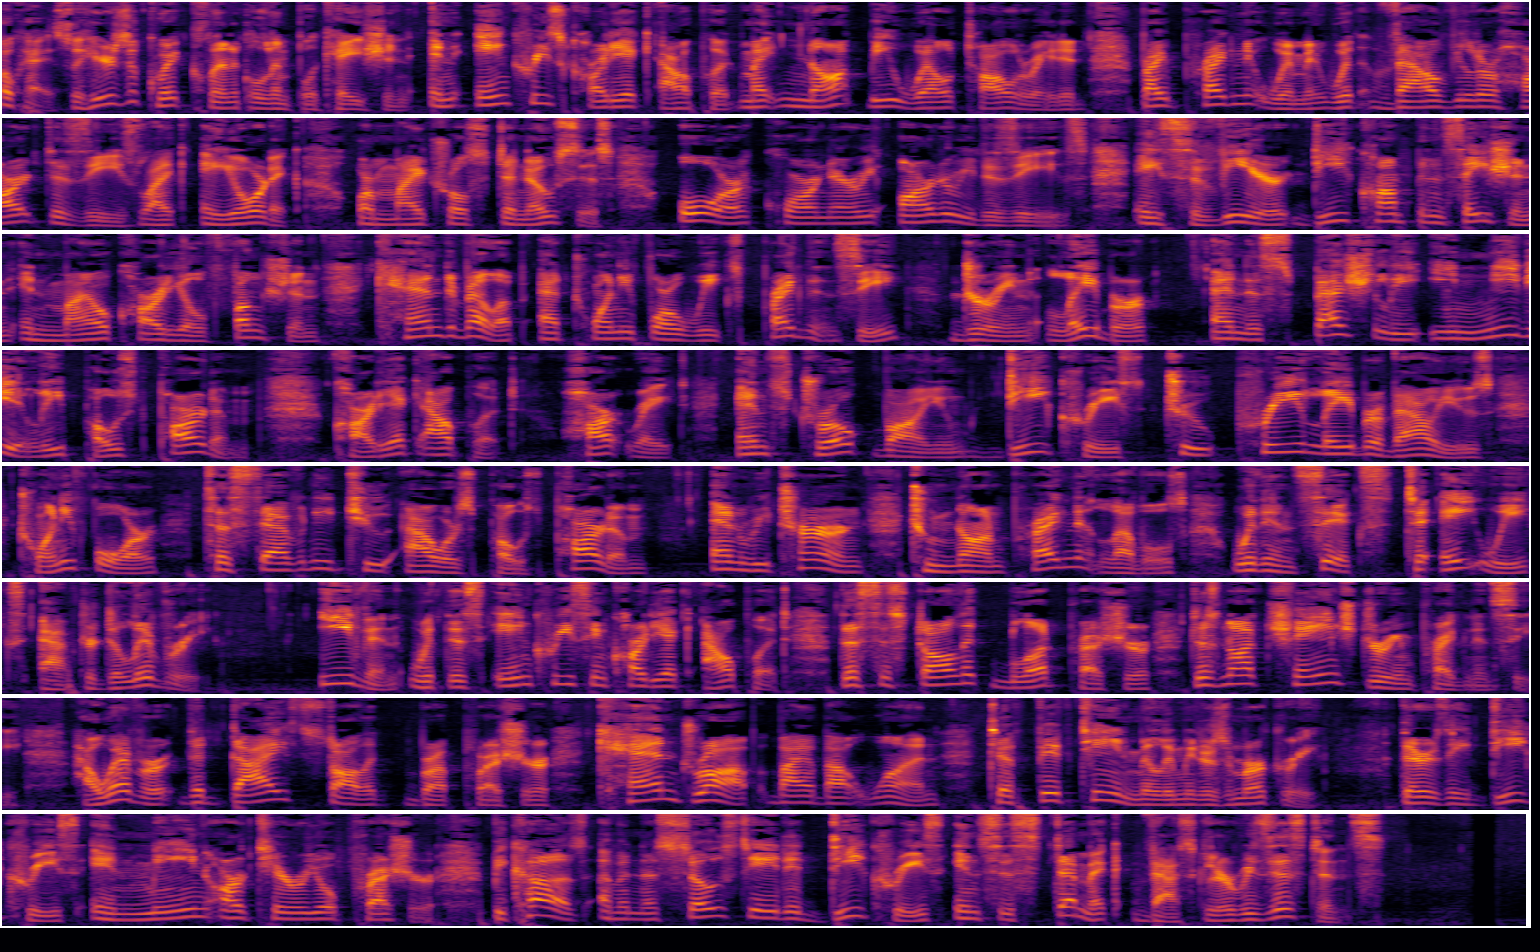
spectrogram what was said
Okay, so here's a quick clinical implication. An increased cardiac output might not be well tolerated by pregnant women with valvular heart disease like aortic or mitral stenosis or coronary artery disease. A severe decompensation in myocardial function can develop at 24 weeks pregnancy, during labor, and especially immediately postpartum. Cardiac output heart rate, and stroke volume decrease to pre labor values 24 to 72 hours postpartum and return to non pregnant levels within 6 to 8 weeks after delivery. Even with this increase in cardiac output, the systolic blood pressure does not change during pregnancy. However, the diastolic blood pressure can drop by about 1 to 15 millimeters of mercury there is a decrease in mean arterial pressure because of an associated decrease in systemic vascular resistance.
